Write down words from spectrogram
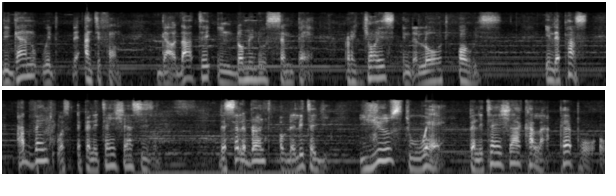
began with the antiphon Gaudete in Domino Semper, rejoice in the Lord always. In the past, Advent was a penitential season. The celebrant of the liturgy used to wear penitential color, purple or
